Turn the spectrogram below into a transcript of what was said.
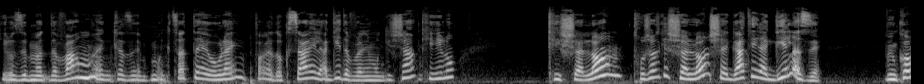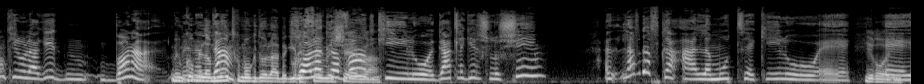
כאילו זה דבר כזה, קצת אה, אולי פרדוקסלי להגיד, אבל אני מרגישה כאילו כישלון, תחושת כישלון שהגעתי לגיל הזה. במקום כאילו להגיד, בואנה, בן אדם, במקום למות כמו גדולה בגיל כל 27. הכבוד, כאילו, הגעת לגיל 30, אז לאו דווקא הלמות אה, כאילו, אה, הירואי. אה,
